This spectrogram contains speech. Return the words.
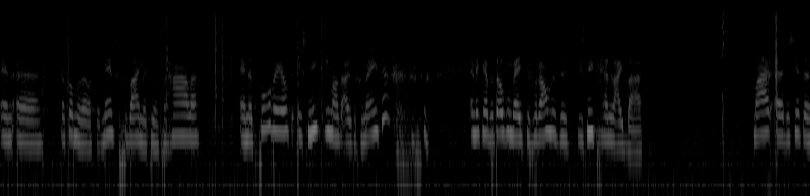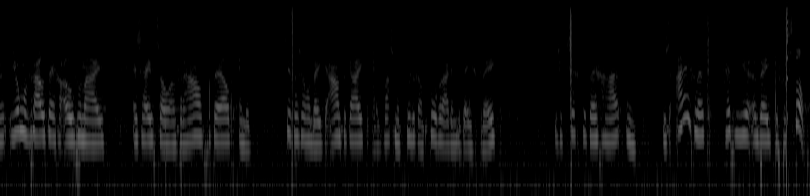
En komen wel eens wat mensen voorbij met hun verhalen. En het voorbeeld is niet iemand uit de gemeente. en ik heb het ook een beetje veranderd, dus het is niet herleidbaar. Maar er zit een jonge vrouw tegenover mij en ze heeft zo een verhaal verteld. En ik zit er zo een beetje aan te kijken. En ik was natuurlijk aan het voorbereiden met deze preek. Dus ik zeg zo tegen haar, hm, dus eigenlijk heb je je een beetje verstopt.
